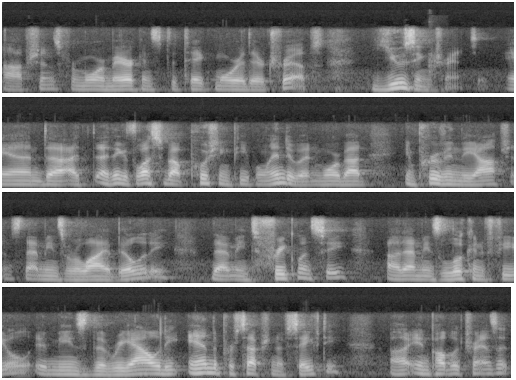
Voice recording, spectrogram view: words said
options for more Americans to take more of their trips using transit. And uh, I, I, think it's less about pushing people into it and more about improving the options. That means reliability, that means frequency, uh, that means look and feel, it means the reality and the perception of safety. Uh, in public transit.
